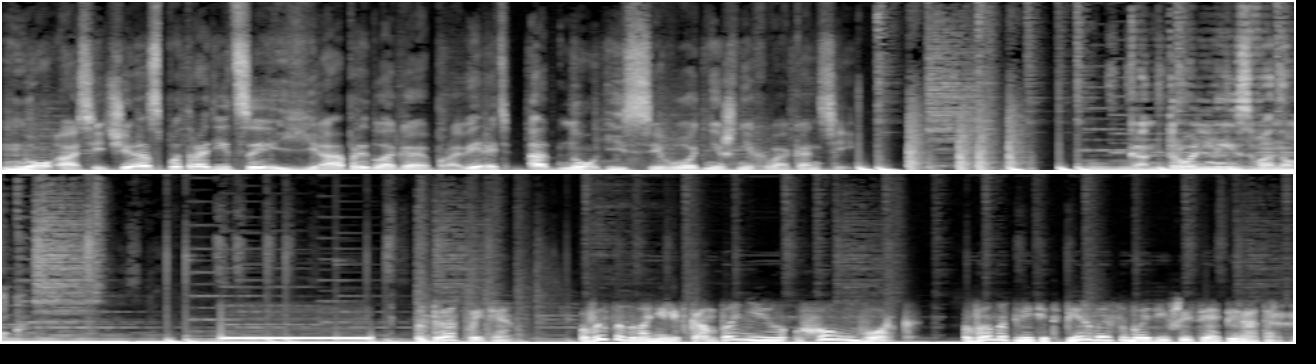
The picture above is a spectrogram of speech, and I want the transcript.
Ну а сейчас, по традиции, я предлагаю проверить одну из сегодняшних вакансий. Контрольный звонок. Здравствуйте. Вы позвонили в компанию Homework. Вам ответит первый освободившийся оператор.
